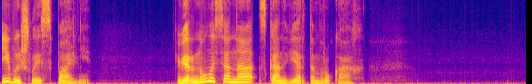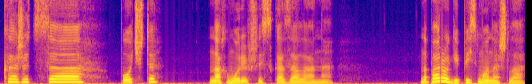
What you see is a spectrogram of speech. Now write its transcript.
и вышла из спальни. Вернулась она с конвертом в руках. «Кажется, почта», — нахмурившись, сказала она. «На пороге письмо нашла.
